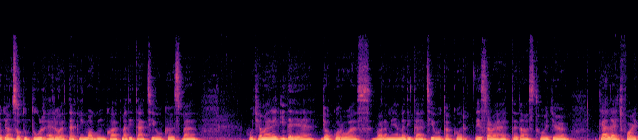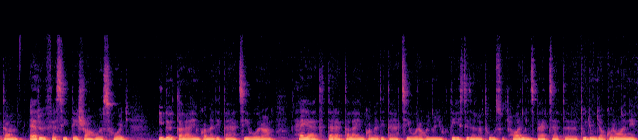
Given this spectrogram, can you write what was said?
hogyan szoktuk túl erőltetni magunkat meditáció közben. Hogyha már egy ideje gyakorolsz valamilyen meditációt, akkor észrevehetted azt, hogy kell egyfajta erőfeszítés ahhoz, hogy időt találjunk a meditációra, helyet, teret találjunk a meditációra, hogy mondjuk 10, 15, 20 vagy 30 percet tudjunk gyakorolni.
